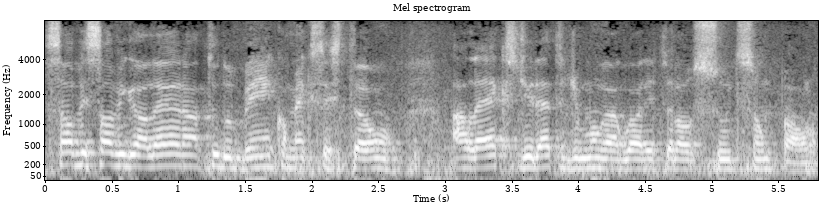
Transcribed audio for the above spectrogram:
Salve, salve galera, tudo bem? Como é que vocês estão? Alex, direto de Mongaguá, litoral sul de São Paulo.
